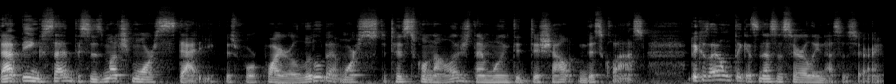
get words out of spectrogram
That being said, this is much more statty. This will require a little bit more statistical knowledge than I'm willing to dish out in this class because I don't think it's necessarily necessary.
